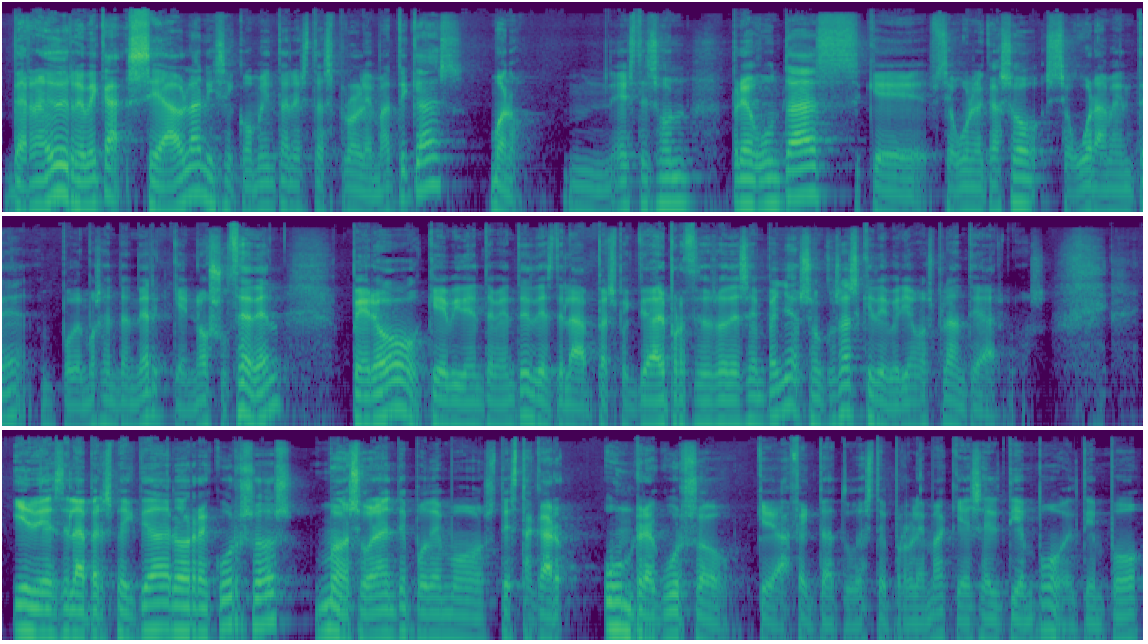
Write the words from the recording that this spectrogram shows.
Bernardo y Rebeca se hablan y se comentan estas problemáticas. Bueno, estas son preguntas que, según el caso, seguramente podemos entender que no suceden, pero que evidentemente desde la perspectiva del proceso de desempeño son cosas que deberíamos plantearnos. Y desde la perspectiva de los recursos, bueno, seguramente podemos destacar un recurso que afecta a todo este problema, que es el tiempo, el tiempo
